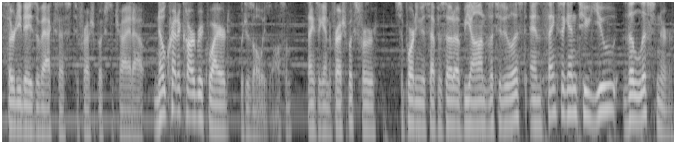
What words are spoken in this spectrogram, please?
30 days of access to FreshBooks to try it out. No credit card required, which is always awesome. Thanks again to FreshBooks for supporting this episode of Beyond the To Do List. And thanks again to you, the listener,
